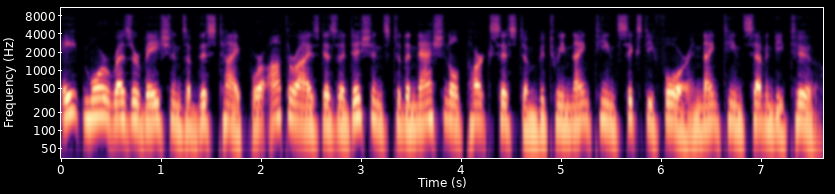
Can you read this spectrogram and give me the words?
Eight more reservations of this type were authorized as additions to the national park system between 1964 and 1972.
